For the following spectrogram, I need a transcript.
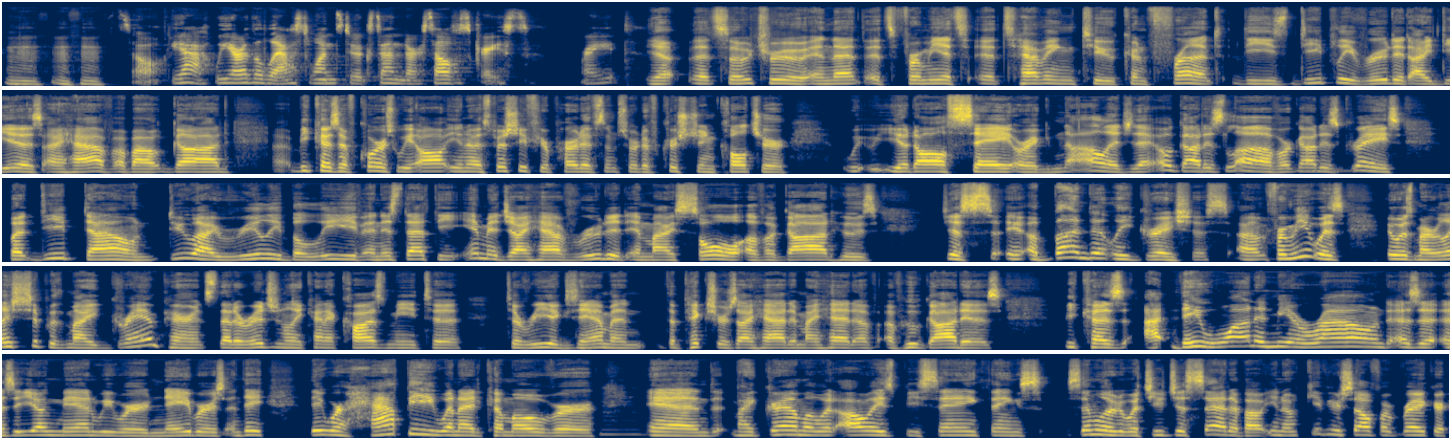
Mm, hmm So, yeah, we are the last ones to extend ourselves grace, right? Yeah, that's so true. And that it's for me it's it's having to confront these deeply rooted ideas I have about God uh, because of course we all, you know, especially if you're part of some sort of Christian culture, we, you'd all say or acknowledge that oh God is love or God is grace, but deep down, do I really believe and is that the image I have rooted in my soul of a God who's just abundantly gracious? Um, for me, it was it was my relationship with my grandparents that originally kind of caused me to to re-examine the pictures I had in my head of of who God is because I, they wanted me around as a as a young man we were neighbors and they they were happy when I'd come over and my grandma would always be saying things similar to what you just said about you know give yourself a break or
